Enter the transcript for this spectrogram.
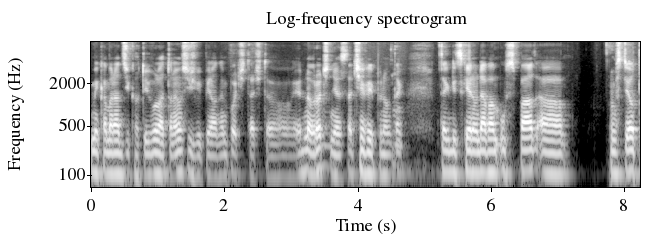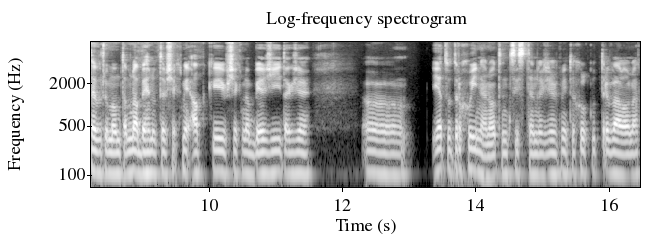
mi kamarád říká, ty vole, to nemusíš vypínat ten počítač, to jednou ročně stačí vypnout, tak, tak vždycky jenom dávám uspat a prostě otevřu, mám tam naběhnuté všechny apky, všechno běží, takže uh, je to trochu jiné, no, ten systém, takže mi to chvilku trvalo na,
